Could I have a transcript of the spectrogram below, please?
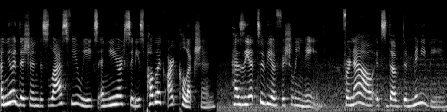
A new addition this last few weeks in New York City's public art collection has yet to be officially named. For now, it's dubbed the Mini Bean,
